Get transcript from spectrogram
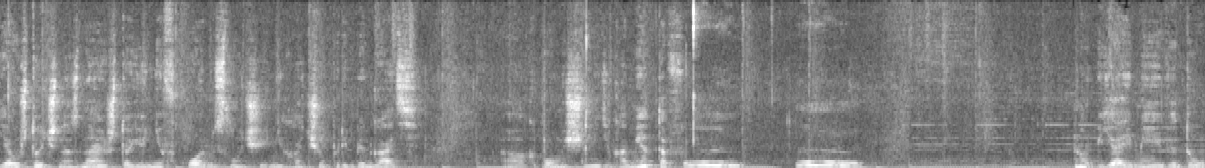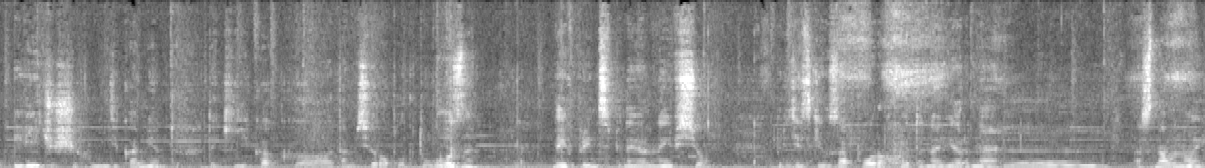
Я уж точно знаю, что я ни в коем случае не хочу прибегать а, к помощи медикаментов. Ну, я имею в виду лечащих медикаментов, такие как а, там сироп лактулозы, да и в принципе, наверное, и все. При детских запорах это, наверное, основной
